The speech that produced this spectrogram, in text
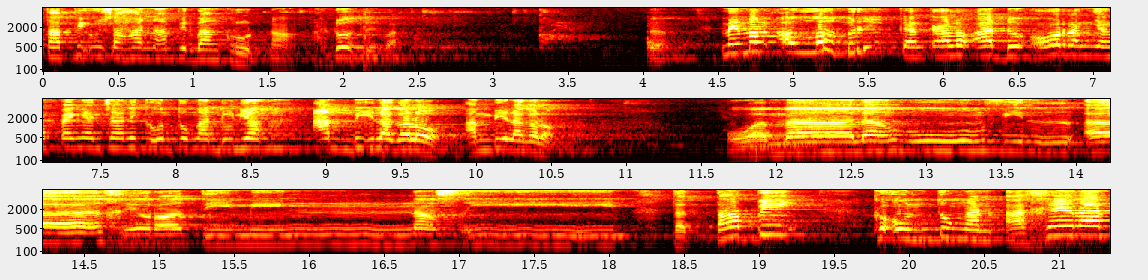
tapi usaha hampir bangkrut. Nah aduh tuh pak. Ya. memang Allah berikan kalau ada orang yang pengen cari keuntungan dunia ambillah galau ambillah ma lahu fil akhirati min nasib tetapi keuntungan akhirat,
